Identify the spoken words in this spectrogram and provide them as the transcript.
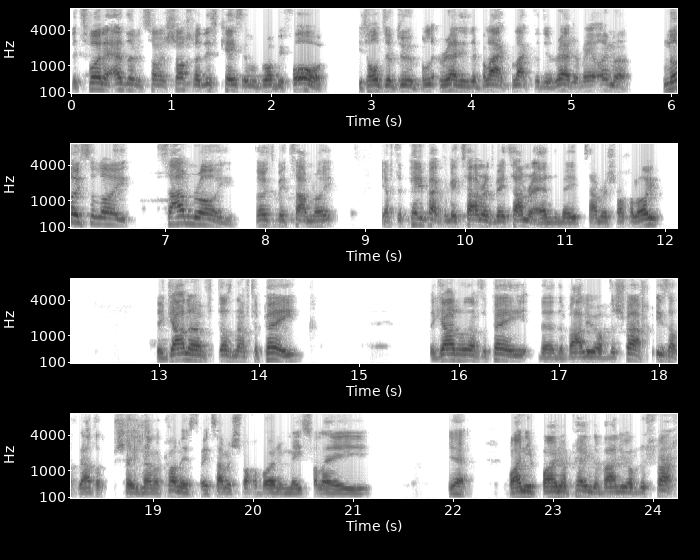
The tzvoile edler Sarah Shacha. This case that we brought before. He told him to do it red, in the black, black to the red. Reb Meir oima. Noisaloi samroi. Nois beit samroi. You have to pay back the samra, the beit samra, and the beit samra shachaloi. The ganav doesn't have to pay. The ganav doesn't have to pay the, the value of the shvach. The. Yeah. Why not, why not paying the value of the shvach?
